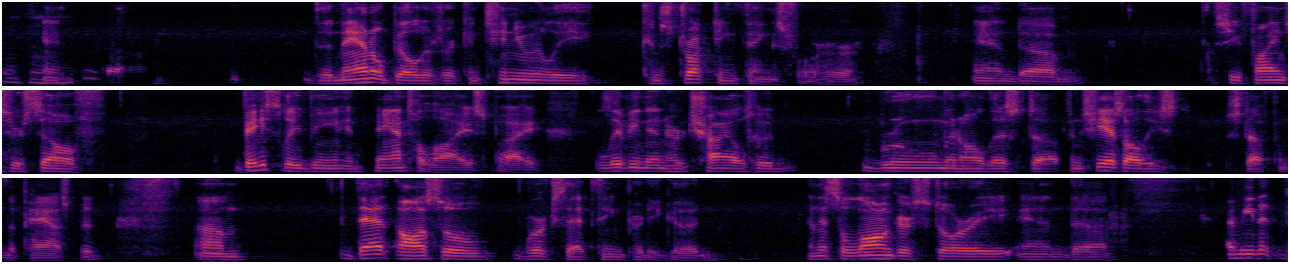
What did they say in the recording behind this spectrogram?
Mhm. And uh, the nano builders are continually constructing things for her. And um, she finds herself basically being infantilized by living in her childhood room and all this stuff. And she has all these stuff from the past, but um, that also works that theme pretty good. And it's a longer story. And uh, I mean,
